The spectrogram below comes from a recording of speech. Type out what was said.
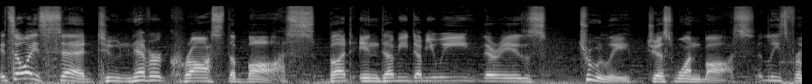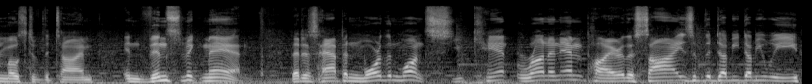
It's always said to never cross the boss, but in WWE, there is truly just one boss, at least for most of the time, in Vince McMahon. That has happened more than once. You can't run an empire the size of the WWE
